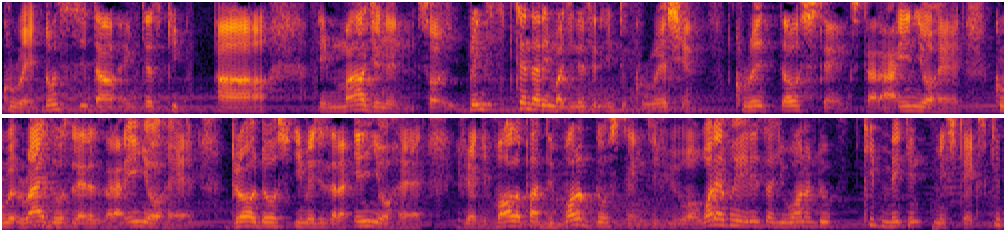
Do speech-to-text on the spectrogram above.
Create. Don't sit down and just keep uh imagining. So it brings turn that imagination into creation. Create those things that are in your head. Create, write those letters that are in your head. Draw those images that are in your head. If you're a developer, develop those things. If you are whatever it is that you want to do, keep making mistakes. Keep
